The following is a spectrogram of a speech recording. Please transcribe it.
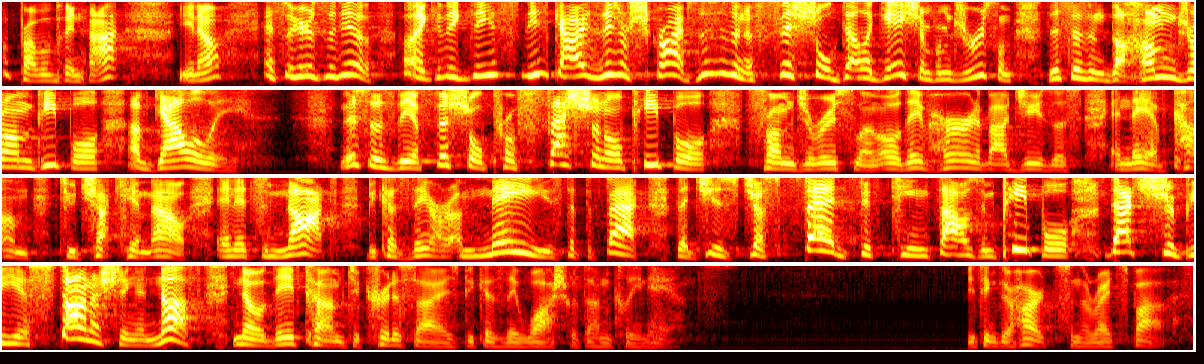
Probably not, you know? And so here's the deal. Like these, these guys, these are scribes. This is an official delegation from Jerusalem. This isn't the humdrum people of Galilee. This is the official professional people from Jerusalem. Oh, they've heard about Jesus and they have come to check him out. And it's not because they are amazed at the fact that Jesus just fed 15,000 people. That should be astonishing enough. No, they've come to criticize because they wash with unclean hands. You think their heart's in the right spot?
